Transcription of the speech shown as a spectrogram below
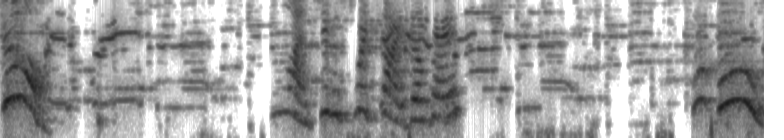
Two more. One. See the switch sides, okay? Woo-hoo.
